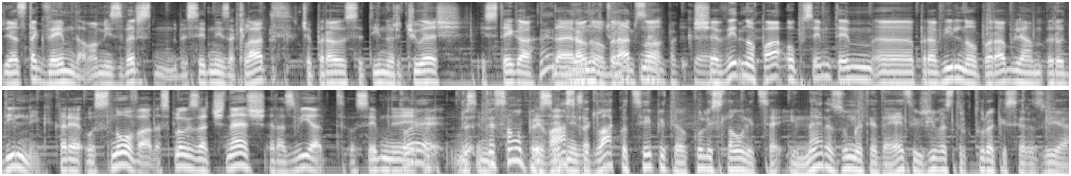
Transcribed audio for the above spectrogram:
Jaz tako vem, da imam izvrsten besedni zaklad, čeprav se ti norčuješ iz tega, Ne, da je ravno obratno. se, ampak, eh, Še vedno pa ob vsem tem uh, pravilno uporabljam rodilnik, kar je osnova, da sploh začneš razvijati osebni. To je, to, mislim, to je samo pri vas, ki dlako cepite okoli slovnice in ne razumete, da je jezik živa struktura, ki se razvija.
